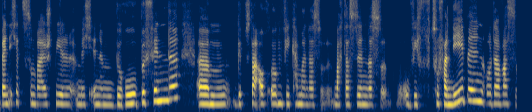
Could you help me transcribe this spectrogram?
wenn ich jetzt zum Beispiel mich in einem Büro befinde? Ähm, Gibt es da auch irgendwie, kann man das, macht das Sinn, das irgendwie zu vernebeln oder was,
